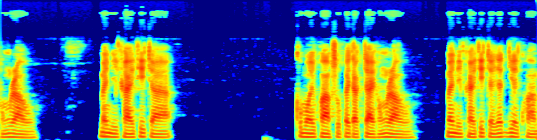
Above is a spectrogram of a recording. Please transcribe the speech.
ของเรา ไม่มีใครที่จะขโมยความสุขไปจากใจของเรา ไม่มีใครที่จะยัดเยียดความ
